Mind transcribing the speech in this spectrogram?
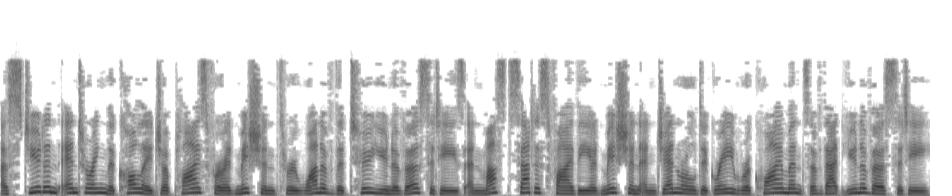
A student entering the college applies for admission through one of the two universities and must satisfy the admission and general degree requirements of that university.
